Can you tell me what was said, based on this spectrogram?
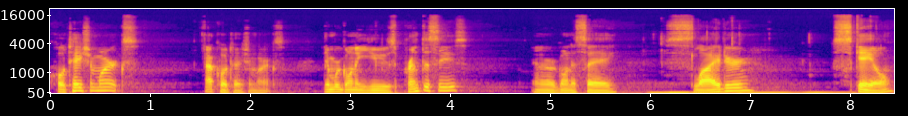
quotation marks not quotation marks. Then we're going to use parentheses and we're going to say slider scale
